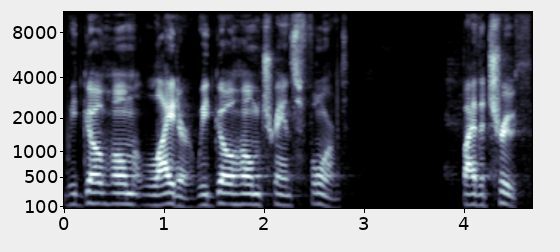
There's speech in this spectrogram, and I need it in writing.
We'd go home lighter. We'd go home transformed by the truth.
